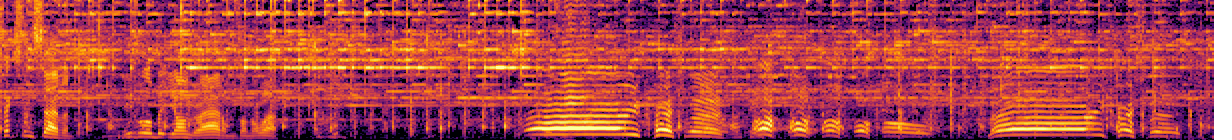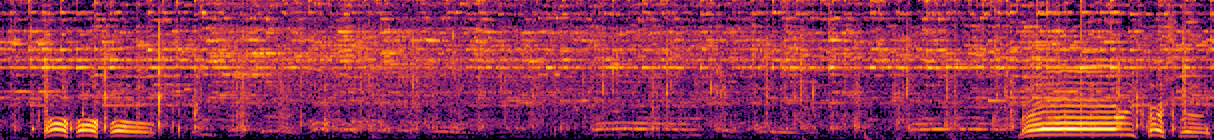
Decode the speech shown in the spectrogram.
Six and seven. He's a little bit younger, Adams on the left. Merry Christmas! Ho, ho, ho, ho, ho! Merry Christmas! Ho, ho, ho! Merry Christmas!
